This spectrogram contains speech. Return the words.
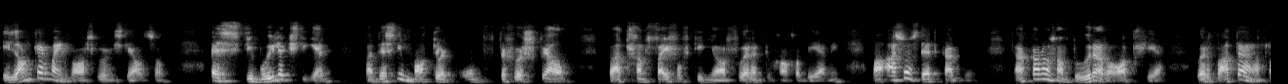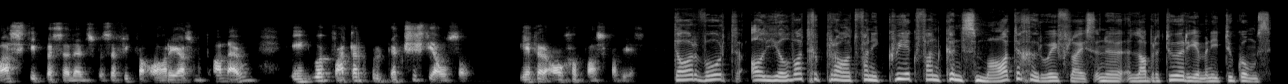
Die langtermyn waarskuwingsstelsel is die moeilikste een want dis nie maklik om te voorspel wat gaan 5 of 10 jaar vorentoe gaan gebeur nie. Maar as ons dit kan doen, dan kan ons aan boere raad gee oor watter rastipes hulle in spesifieke areas moet aanhou en ook watter produksiestelsel beter aangepas kan wees. Daar word al heelwat gepraat van die kweek van kunsmatige rooi vleis in 'n laboratorium in die toekoms.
